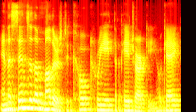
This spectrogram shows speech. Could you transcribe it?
and the sins of the mothers to co-create the patriarchy okay?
